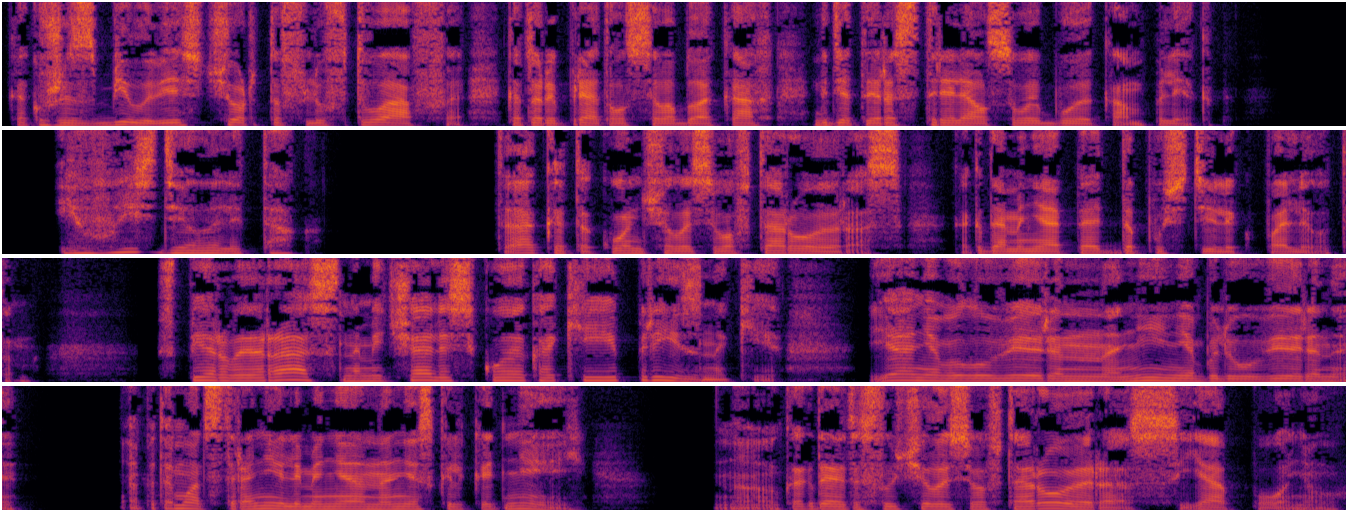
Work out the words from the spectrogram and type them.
как уже сбил весь чертов люфтваффе, который прятался в облаках, где ты расстрелял свой боекомплект. И вы сделали так? Так это кончилось во второй раз, когда меня опять допустили к полетам. В первый раз намечались кое-какие признаки. Я не был уверен, они не были уверены а потому отстранили меня на несколько дней. Но когда это случилось во второй раз, я понял.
